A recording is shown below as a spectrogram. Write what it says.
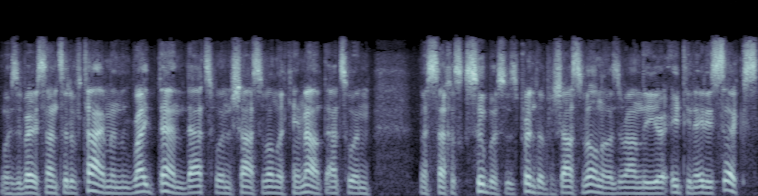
was a very sensitive time. And right then, that's when Shas Vilna came out. That's when Maseches Ksubas was printed for Shas Vilna. Was around the year 1886.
